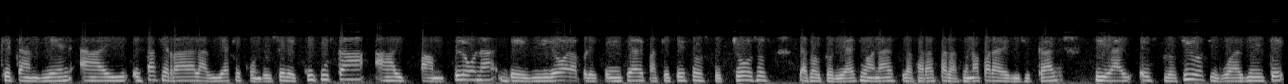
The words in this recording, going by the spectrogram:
que también hay está cerrada la vía que conduce de Cúcuta al Pamplona debido a la presencia de paquetes sospechosos. Las autoridades se van a desplazar hasta la zona para verificar si hay explosivos. Igualmente,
